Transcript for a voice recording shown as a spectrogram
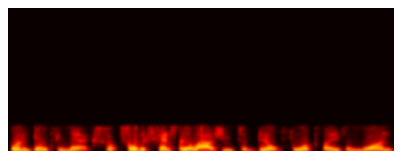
where to go to next. So, so it essentially allows you to build four plays in one.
